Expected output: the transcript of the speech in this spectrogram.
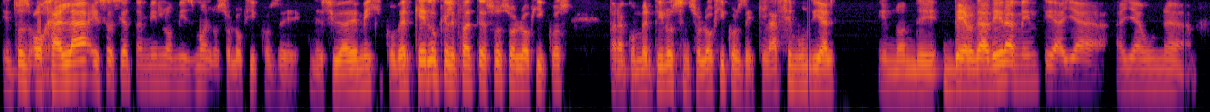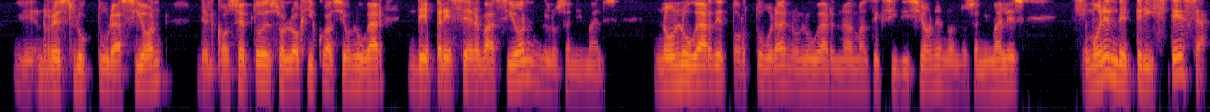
Entonces, ojalá eso sea también lo mismo en los zoológicos de, Ciudad de México, ver qué es lo que le falta a esos zoológicos para convertirlos en zoológicos de clase mundial, en donde verdaderamente haya, haya una eh, reestructuración del concepto de zoológico hacia un lugar de preservación de los animales, no un lugar de tortura, no un lugar nada más de exhibición en donde los animales se mueren de tristeza,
